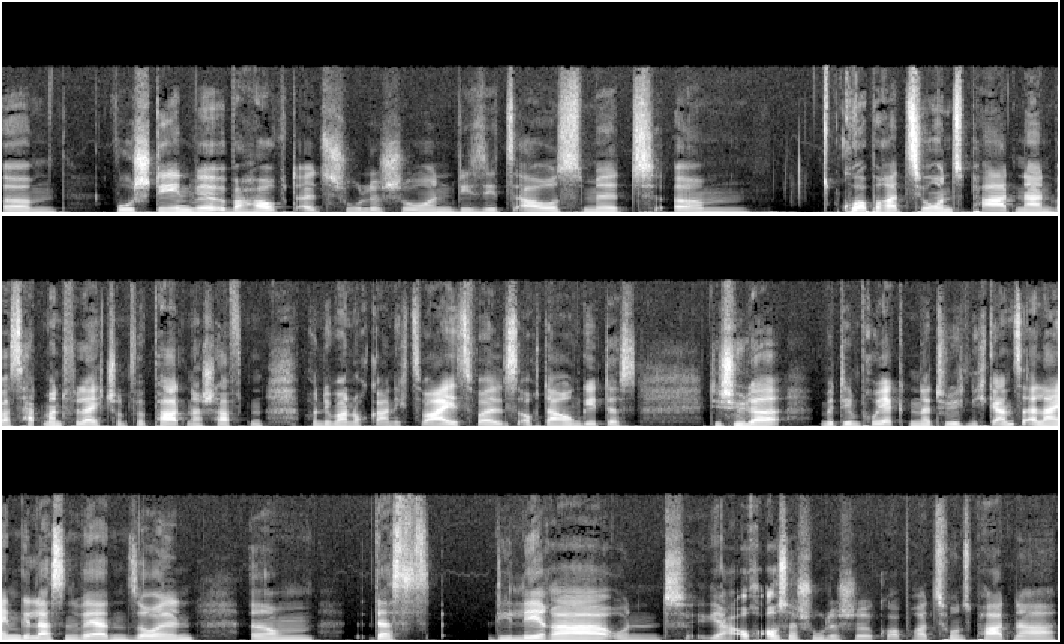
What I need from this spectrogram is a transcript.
ähm, wo stehen wir überhaupt als Schule schon, wie sieht es aus mit ähm, Kooperationspartnern, was hat man vielleicht schon für Partnerschaften, von denen man noch gar nichts weiß, weil es auch darum geht, dass die Schüler mit den Projekten natürlich nicht ganz allein gelassen werden sollen, ähm, dass die Lehrer und ja auch außerschulische Kooperationspartner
